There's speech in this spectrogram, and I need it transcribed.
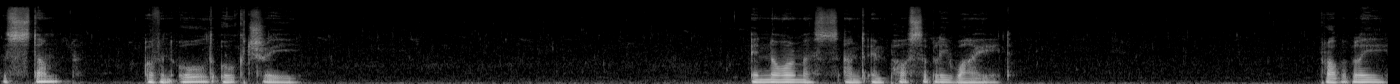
The stump of an old oak tree, enormous and impossibly wide, probably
